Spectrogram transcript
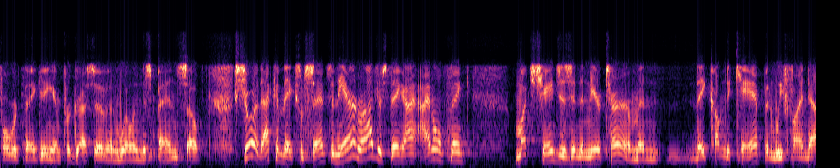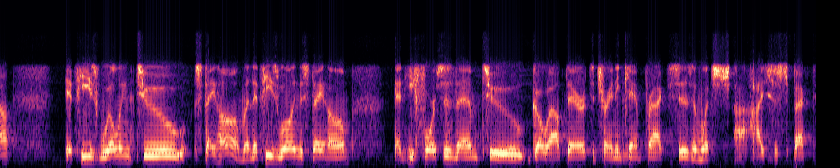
forward thinking and progressive and willing to spend. So, sure, that could make some sense. And the Aaron Rodgers thing, I, I don't think much changes in the near term. And they come to camp, and we find out if he's willing to stay home. And if he's willing to stay home, and he forces them to go out there to training camp practices in which I suspect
